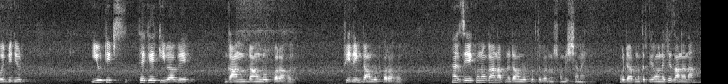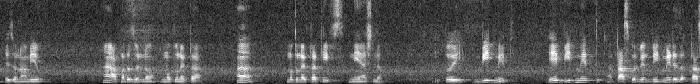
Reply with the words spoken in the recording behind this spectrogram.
ওই ভিডিও ইউটিউবস থেকে কীভাবে গান ডাউনলোড করা হয়, ফিল্ম ডাউনলোড করা হয়। হ্যাঁ যে কোনো গান আপনি ডাউনলোড করতে পারেন, সমস্যা নাই। ওটা আপনাদেরকে অনেকে জানে না এই জন্য আমি হ্যাঁ আপনাদের জন্য নতুন একটা হ্যাঁ নতুন একটা টিপস নিয়ে আসলাম। তো এই বিডমেট এই বিডমেট টাচ করবেন, বিডমেটে টাচ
